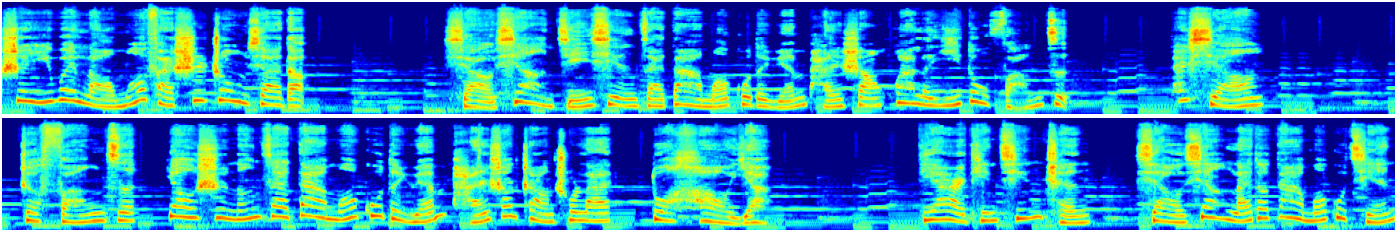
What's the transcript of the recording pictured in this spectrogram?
是一位老魔法师种下的。小象即兴在大蘑菇的圆盘上画了一栋房子。他想，这房子要是能在大蘑菇的圆盘上长出来，多好呀！第二天清晨，小象来到大蘑菇前，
